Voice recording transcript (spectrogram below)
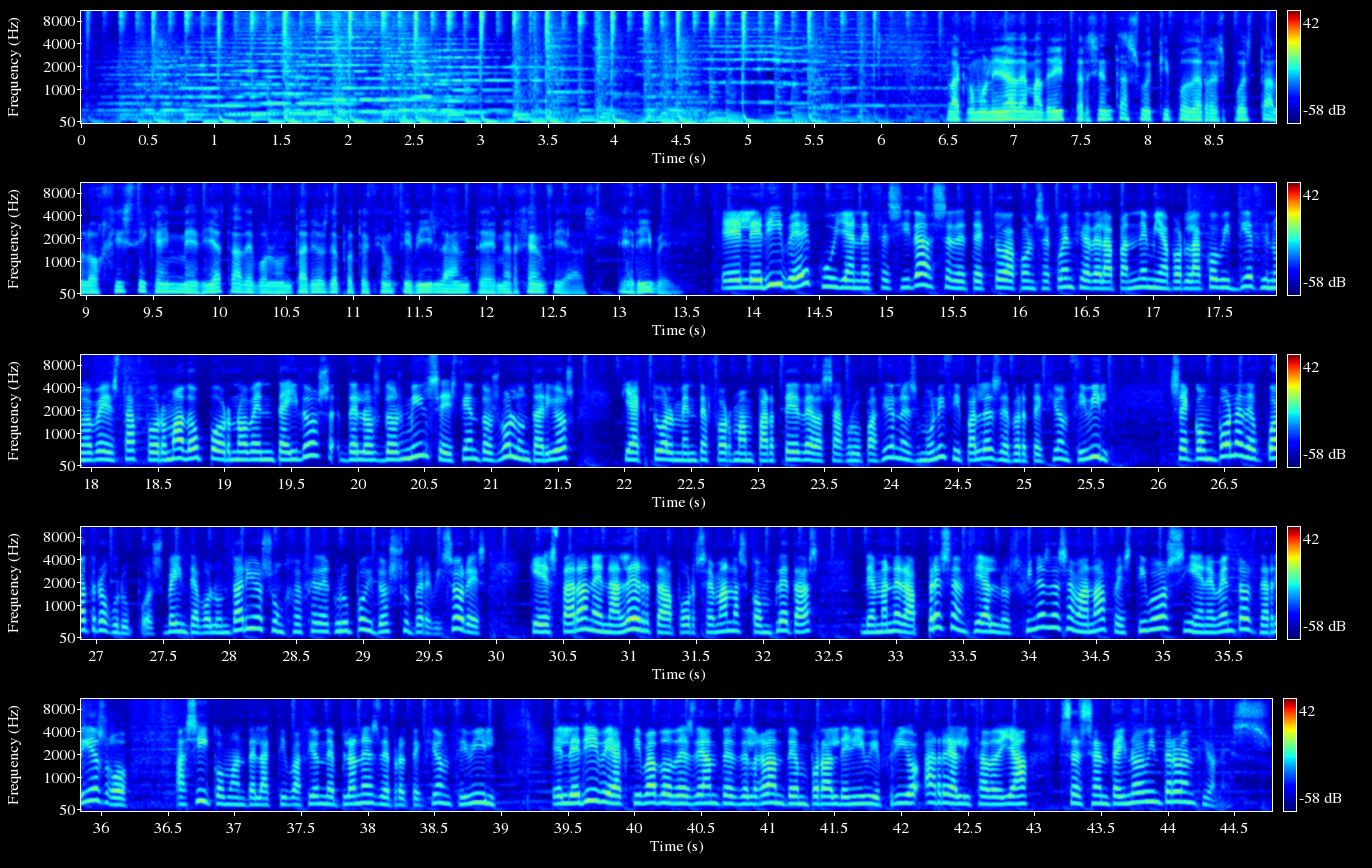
La Comunidad de Madrid presenta su equipo de respuesta logística inmediata de voluntarios de protección civil ante emergencias, ERIBE. El ERIBE, cuya necesidad se detectó a consecuencia de la pandemia por la COVID-19, está formado por 92 de los 2.600 voluntarios que actualmente forman parte de las agrupaciones municipales de protección civil se compone de cuatro grupos, 20 voluntarios, un jefe de grupo y dos supervisores, que estarán en alerta por semanas completas de manera presencial los fines de semana, festivos y en eventos de riesgo, así como ante la activación de planes de protección civil. El ERIBE, activado desde antes del gran temporal de nieve y frío, ha realizado ya 69 intervenciones.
